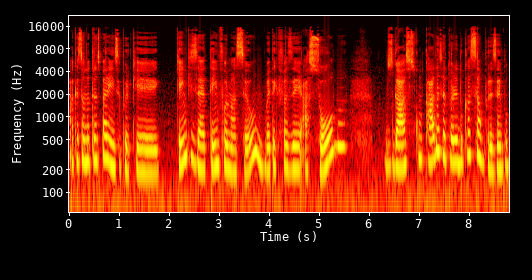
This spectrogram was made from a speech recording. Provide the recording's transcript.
a questão da transparência, porque quem quiser ter informação vai ter que fazer a soma dos gastos com cada setor da educação, por exemplo,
